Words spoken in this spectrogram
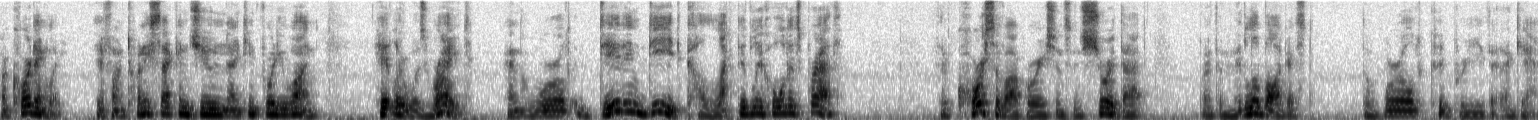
Accordingly, if on 22 June 1941 Hitler was right and the world did indeed collectively hold its breath, the course of operations ensured that, by the middle of August, the world could breathe again.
